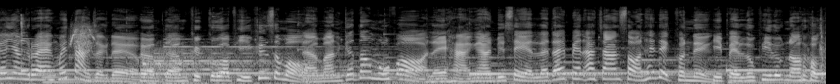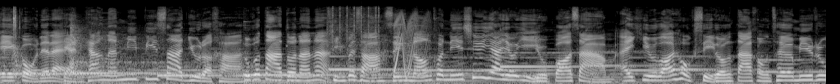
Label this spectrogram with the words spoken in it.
ก็ยังแรงไม่ต่างจากเดิม เพิ่มเติมคือกลัวผีขึ้นสมอง แต่มันก็ต้องมูฟออนเลยหางานพิเศษ และได้เป็นอาจารย์สอนให้เด็กคนหนึ่ง ที่เป็นลูกพี่ลูกน้องของเอโกะนี่แหละแขนข้างนั้นมีปีศาจอยู่หรอคะตุ๊กตาตัวนั้นอะทิ้งไปซะซึ่งน้องคนนี้ชื่อยาโยอิอยู่ป .3 IQ 160ดวงตาของเธอมีรู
